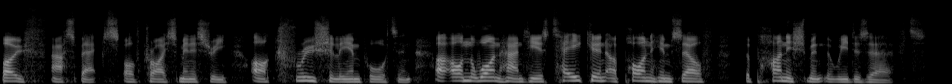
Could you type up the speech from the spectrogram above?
Both aspects of Christ's ministry are crucially important. Uh, on the one hand, he has taken upon himself the punishment that we deserved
